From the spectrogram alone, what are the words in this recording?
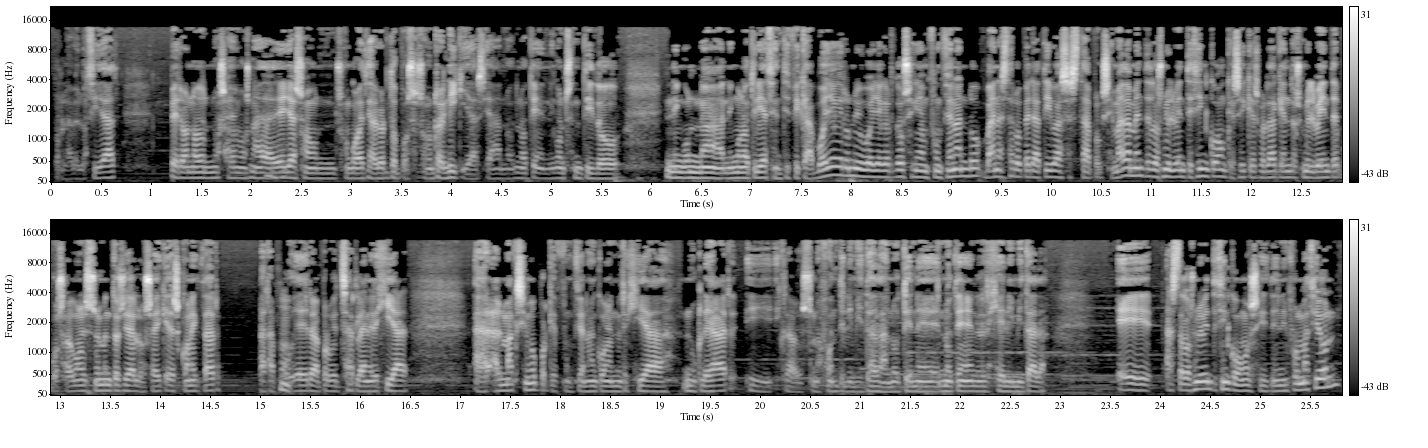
por la velocidad, pero no, no, sabemos nada de ellas, son, son, como decía Alberto, pues son reliquias, ya no, no tienen ningún sentido, ninguna, ninguna utilidad científica. Voyager 1 y Voyager 2 siguen funcionando, van a estar operativas hasta aproximadamente 2025, aunque sí que es verdad que en 2020 pues algunos instrumentos ya los hay que desconectar para hmm. poder aprovechar la energía al máximo porque funcionan con energía nuclear y, claro, es una fuente limitada, no tiene, no tiene energía limitada. Eh, hasta 2025 vamos a tener información,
